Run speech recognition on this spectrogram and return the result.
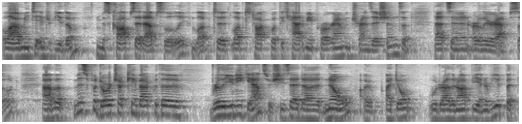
allow me to interview them. Ms. Kopp said absolutely, love to love to talk about the academy program and transitions, and that's in an earlier episode. Uh, but Ms. Fedorchuk came back with a really unique answer. She said, uh, "No, I, I, don't. Would rather not be interviewed, but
